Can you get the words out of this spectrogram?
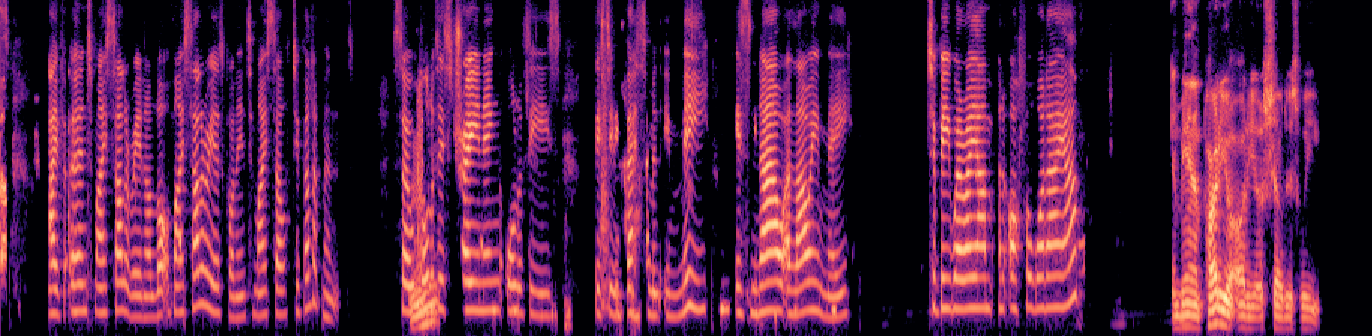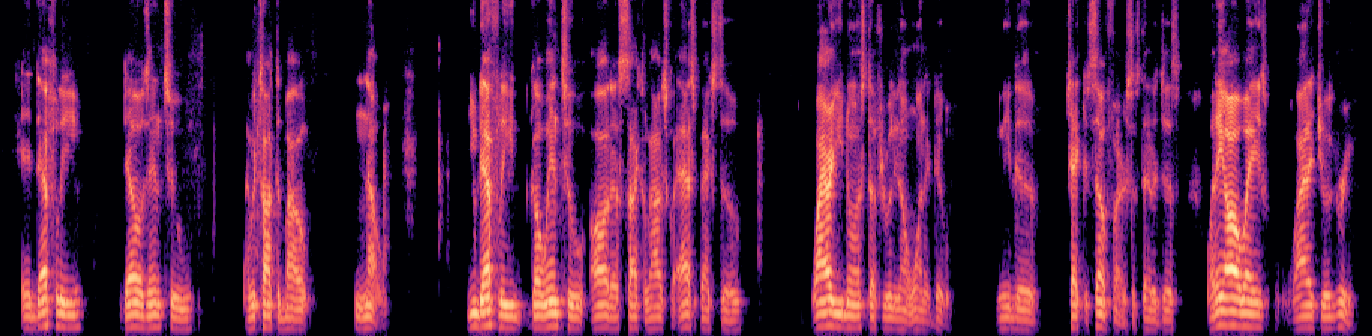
I've earned my salary, and a lot of my salary has gone into my self development. So mm-hmm. all of this training, all of these, this investment in me is now allowing me to be where I am and offer what I am. And being a part of your audio show this week, it definitely delves into, like we talked about, no. You definitely go into all the psychological aspects to why are you doing stuff you really don't want to do? You need to check yourself first instead of just, well, they always, why did you agree?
